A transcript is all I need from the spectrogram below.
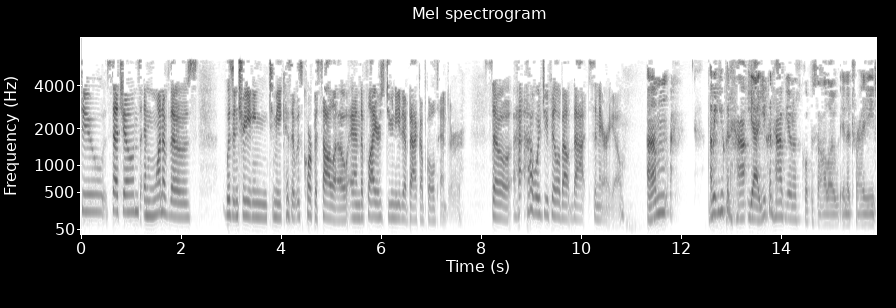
to Seth Jones. And one of those was intriguing to me because it was Korpisalo and the Flyers do need a backup goaltender. So how would you feel about that scenario? Um, I mean, you can have, yeah, you can have Joonas Korpisalo in a trade.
